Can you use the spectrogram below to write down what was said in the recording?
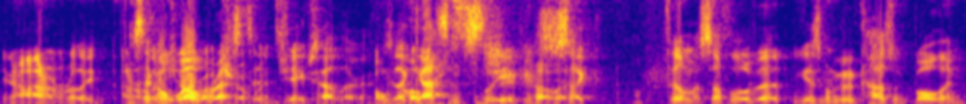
you know I don't really. I don't He's like really a care about well showing my rested Jay teams. Cutler. He's like got some well-rested sleep. He's just Cutler. like, I'll feel myself a little bit. You guys want to go to Cosmic Bowling?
